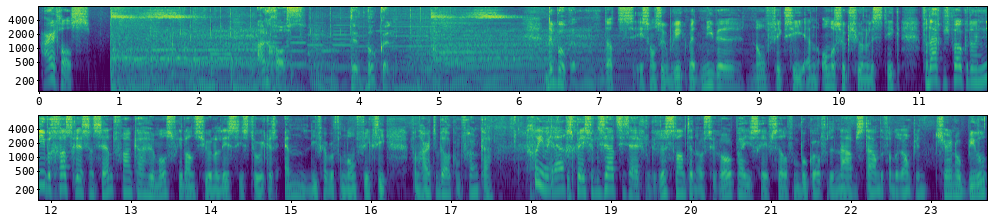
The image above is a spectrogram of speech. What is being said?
Argos. Argos, de boeken. De boeken. Dat is onze rubriek met nieuwe non-fictie en onderzoeksjournalistiek. Vandaag besproken door een nieuwe gastrecensent, Franka Hummels, freelance journalist, historicus en liefhebber van non-fictie. Van harte welkom, Franka. Goedemiddag. De specialisatie is eigenlijk Rusland en Oost-Europa. Je schreef zelf een boek over de nabestaanden van de ramp in Tsjernobyl.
